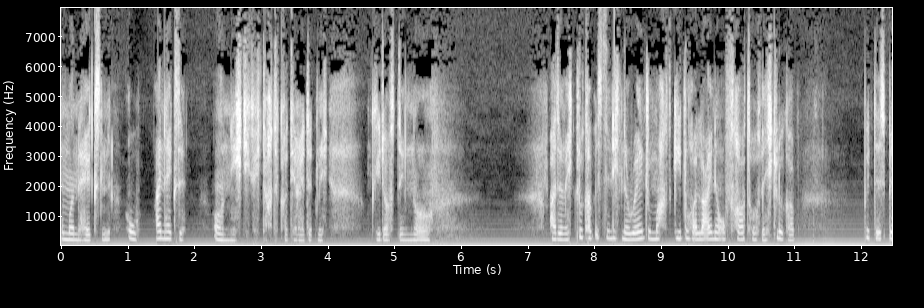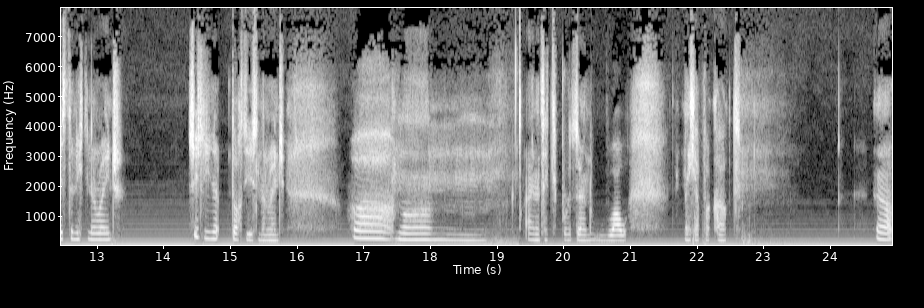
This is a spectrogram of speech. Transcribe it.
Und meine Hexen. Oh, eine Hexe. Oh nicht, ich dachte gerade, die rettet mich. Geht aufs Ding noch. Warte, wenn ich Glück habe, ist die nicht in der Range und macht, geht noch alleine aufs Rathaus, wenn ich Glück habe. Bitte bist du nicht in der Range. Sie ist nicht in der, doch, sie ist in der Range. Oh Mann. 61 Prozent. Wow. Ich hab verkackt. Ja,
